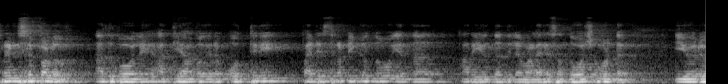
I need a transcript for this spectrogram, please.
പ്രിൻസിപ്പളും അതുപോലെ അധ്യാപകരും ഒത്തിരി പരിശ്രമിക്കുന്നു എന്ന് അറിയുന്നതിൽ വളരെ സന്തോഷമുണ്ട്. ഈ ഒരു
